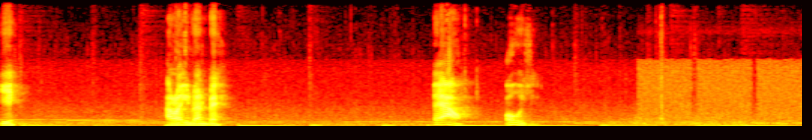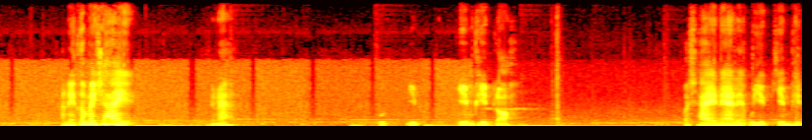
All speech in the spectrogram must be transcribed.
เย่ห้าร้อยอินวันไป เอ้ยอ้าวโอ้ย นนี้ก็ไม่ใช่ เห็นไหมกูหยิบเกมผิดเหรอ ก็ใช่แน่เลยกูหยิบเกมผิด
